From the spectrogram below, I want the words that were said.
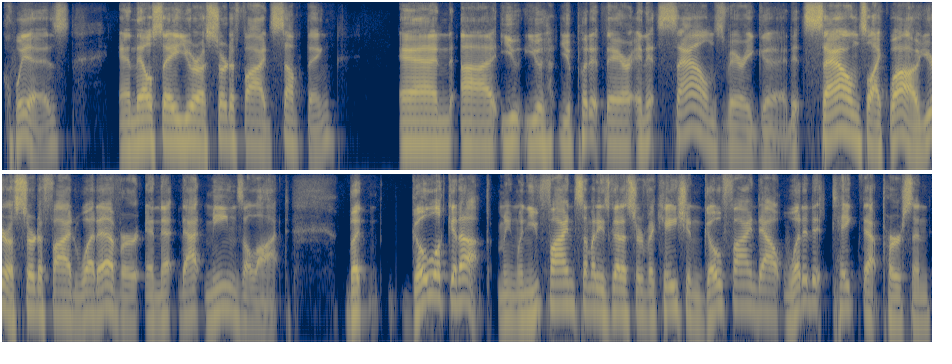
quiz and they'll say you're a certified something and uh, you you you put it there and it sounds very good. It sounds like wow you're a certified whatever and that that means a lot. But go look it up. I mean when you find somebody who's got a certification go find out what did it take that person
